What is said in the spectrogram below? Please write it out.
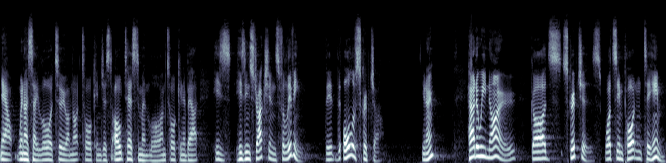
Now, when I say law too, I'm not talking just Old Testament law, I'm talking about His, his instructions for living, the, the, all of Scripture. You know? How do we know God's Scriptures? What's important to Him?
